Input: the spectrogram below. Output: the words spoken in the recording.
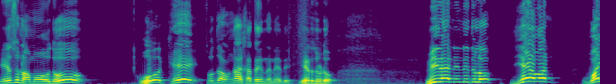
కేసు నమోదు. ఓకే. చూద్దాం ఇంకా కథ ఏందనేది. ఏడు చూడు. వీరే నిందితులు. A one Y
